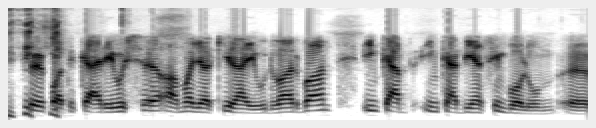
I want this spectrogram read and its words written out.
főpatikárius a magyar királyi udvarban, inkább, inkább ilyen szimbólum ö,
